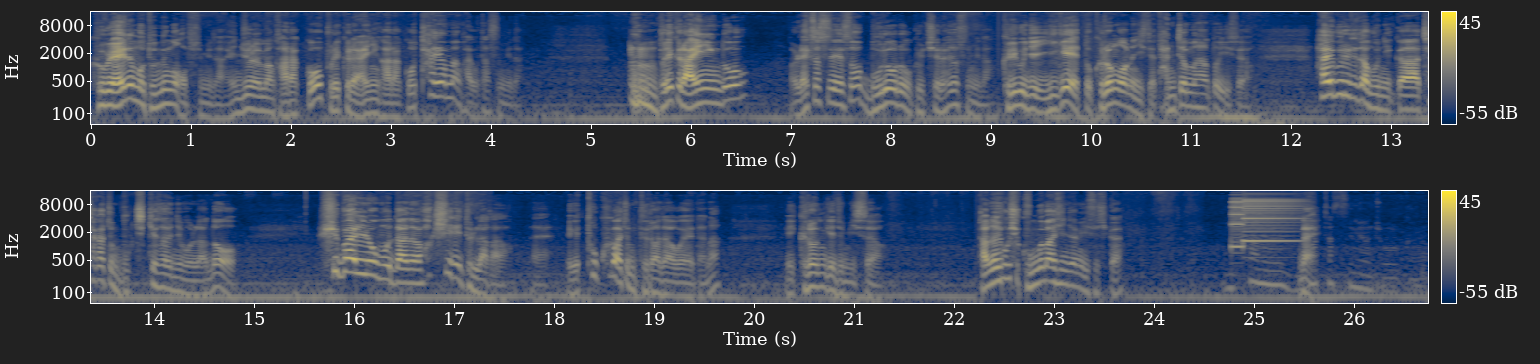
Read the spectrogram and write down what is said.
그 외에는 뭐 돈 든 건 없습니다. 엔진오일만 갈았고 브레이크 라이닝 갈았고 타이어만 갈고 탔습니다. 브레이크 라이닝도 렉서스에서 무료로 교체를 해줬습니다. 그리고 이제 이게 또 그런 거는 있어요. 단점은 하나 또 있어요. 하이브리드다 보니까 차가 좀 묵직해서인지 몰라도 휘발유보다는 확실히 덜 나가요. 예, 이게 토크가 좀 덜하다고 해야 되나? 예, 그런 게 좀 있어요. 감독님 혹시 궁금하신 점이 있으실까요? 이 네. 차는 누가 탔으면 좋을까요?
